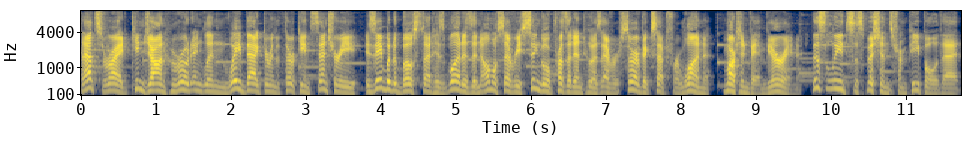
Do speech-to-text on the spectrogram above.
That's right, King John, who ruled England way back during the 13th century, is able to boast that his blood is in almost every single president who has ever served except for one, Martin Van Buren. This leads suspicions from people that,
